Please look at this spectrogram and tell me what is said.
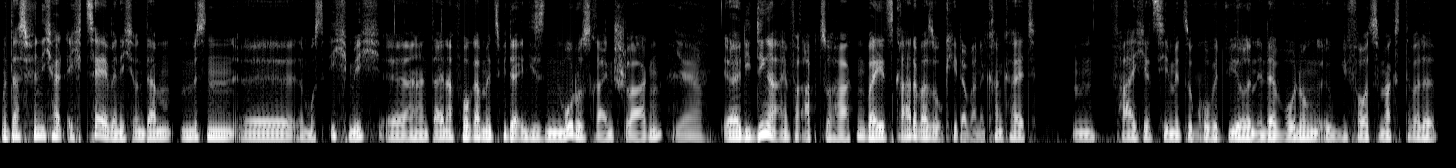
Und das finde ich halt echt zäh, wenn ich, und da müssen, äh, da muss ich mich äh, anhand deiner Vorgaben jetzt wieder in diesen Modus reinschlagen, Ja, ja. äh, die Dinge einfach abzuhaken, weil jetzt gerade war so, okay, da war eine Krankheit, hm, fahre ich jetzt hier mit so Mhm. Covid-Viren in der Wohnung irgendwie vor zur Max-Intervalle?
